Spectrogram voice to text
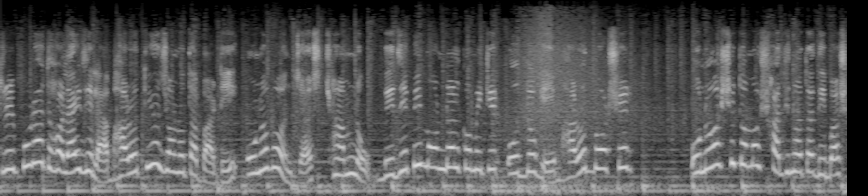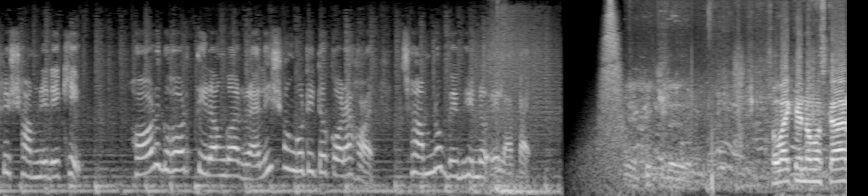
ত্রিপুরা ধলাই জেলা ভারতীয় জনতা পার্টি ঊনপঞ্চাশ ছামনু বিজেপি মন্ডল কমিটির উদ্যোগে ভারতবর্ষের উনআশিতম স্বাধীনতা দিবসকে সামনে রেখে হর ঘর তিরঙ্গা র্যালি সংগঠিত করা হয় ছামনু বিভিন্ন এলাকায়। সবাইকে নমস্কার।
